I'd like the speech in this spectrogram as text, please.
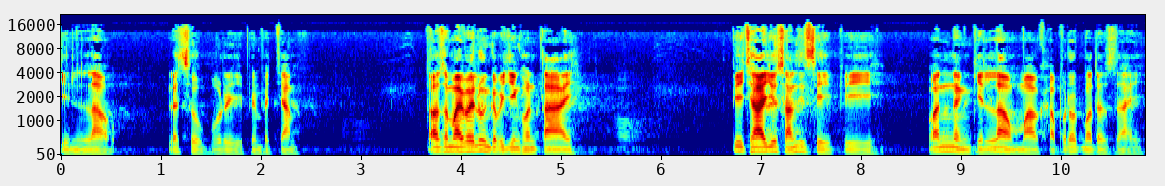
กินเหล้าและสูบบุหรี่เป็นประจำ ตอนสมัยวัยรุ่นก็ไปยิงคนตาย พี่ชายอายุ 34 ปี วันหนึ่งกินเหล้าเมาขับรถมอเตอร์ไซค์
